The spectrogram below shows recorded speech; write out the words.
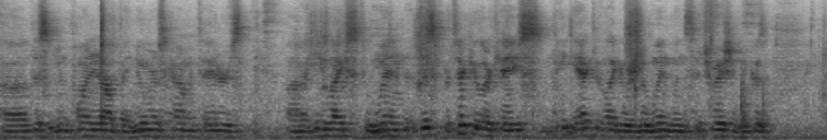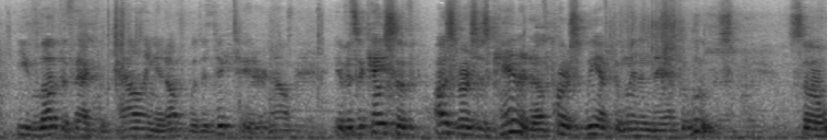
Uh, this has been pointed out by numerous commentators. Uh, he likes to win. This particular case, he acted like it was a win-win situation because he loved the fact of palling it up with a dictator. Now, if it's a case of us versus Canada, of course, we have to win and they have to lose. So,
